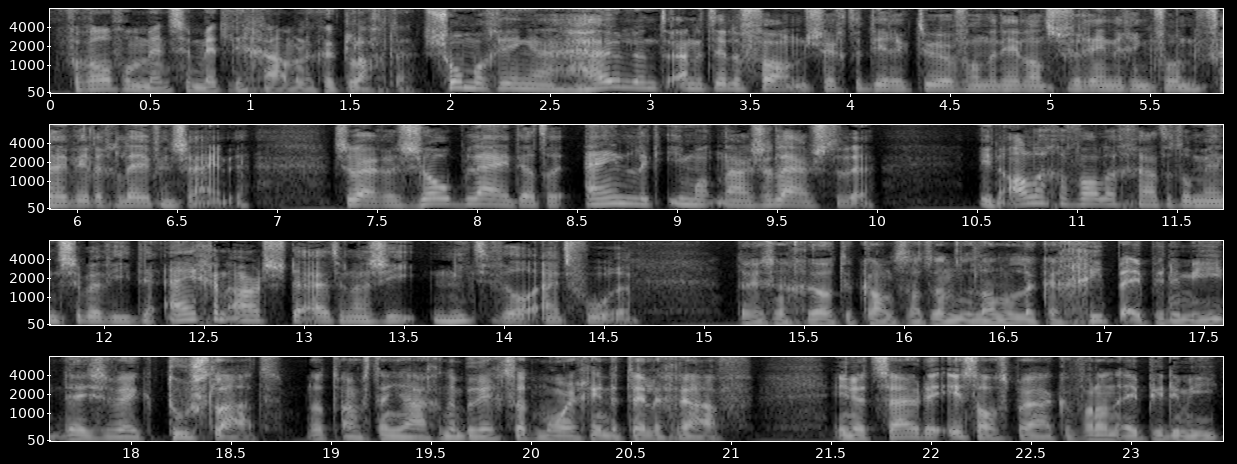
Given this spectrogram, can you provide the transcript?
Vooral van mensen met lichamelijke klachten. Sommigen gingen huilend aan de telefoon, zegt de directeur van de Nederlandse Vereniging voor een Vrijwillig Levenseinde. Ze waren zo blij dat er eindelijk iemand naar ze luisterde. In alle gevallen gaat het om mensen bij wie de eigen arts de euthanasie niet wil uitvoeren. Er is een grote kans dat een landelijke griepepidemie deze week toeslaat. Dat angstaanjagende bericht staat morgen in de Telegraaf. In het zuiden is al sprake van een epidemie.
